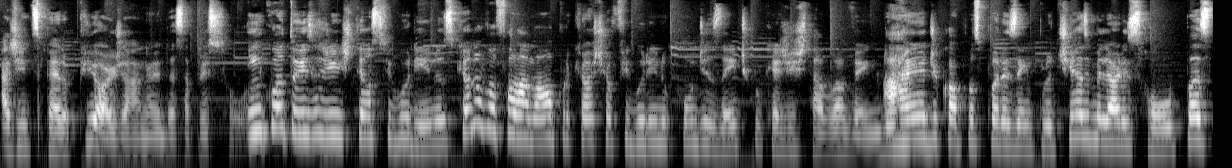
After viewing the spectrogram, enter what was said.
a gente espera o pior já, né, dessa pessoa. Enquanto isso, a gente tem os figurinos, que eu não vou falar mal porque eu achei o figurino condizente com o que a gente estava vendo. A Rainha de Copas, por exemplo, tinha as melhores roupas,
